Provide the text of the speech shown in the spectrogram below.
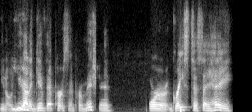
You know, mm-hmm. you got to give that person permission or grace to say, hey,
